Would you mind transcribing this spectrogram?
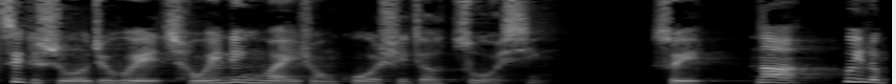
这个时候就会成为另外一种过失，叫作行。所以，那为了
